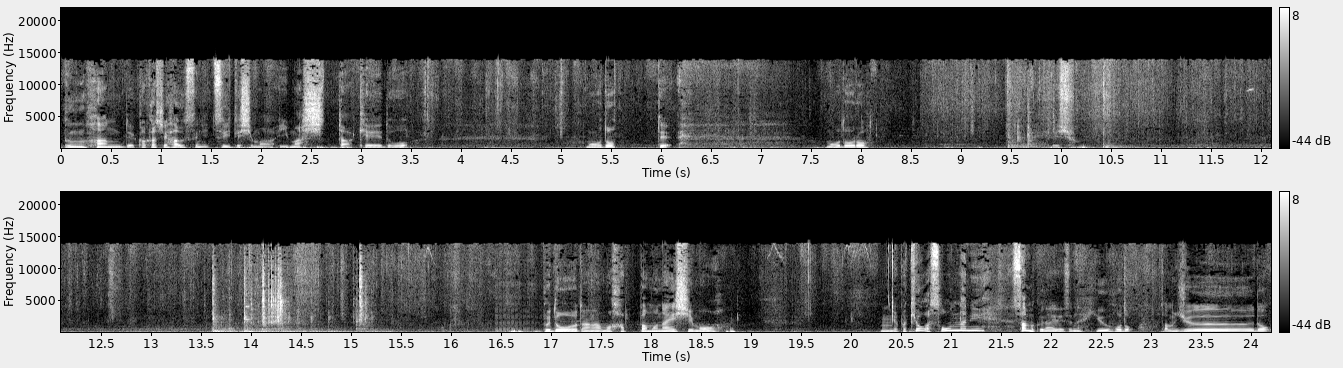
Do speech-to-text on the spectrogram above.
分半でかかしハウスに着いてしまいましたけど戻って戻ろう。よいしょ。ぶどう棚も葉っぱもないしもう、うん、やっぱ今日はそんなに寒くないですね。言うほど。多分10度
